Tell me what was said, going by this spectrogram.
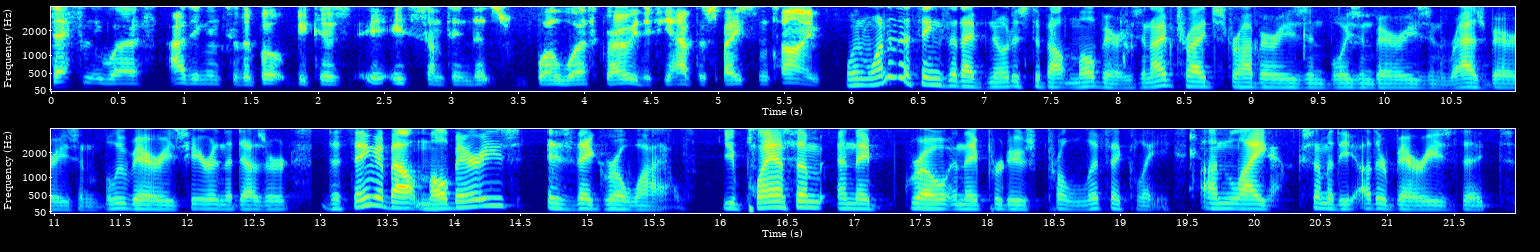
definitely worth adding into the book because it is something that's well worth growing if you have the space and time. When one of the things that I've noticed about mulberries, and I've tried strawberries and boysenberries and raspberries and blueberries here in the desert, the thing about mulberries is they grow wild. You plant them and they grow and they produce prolifically, unlike yeah. some of the other berries that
